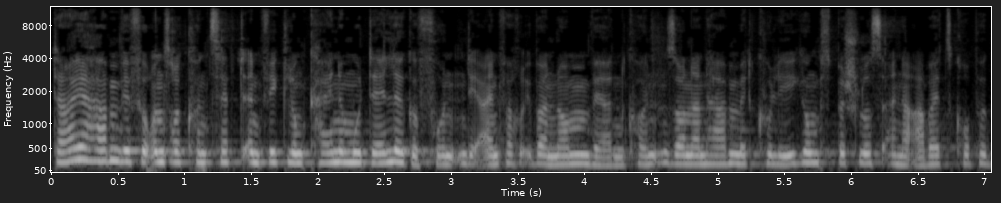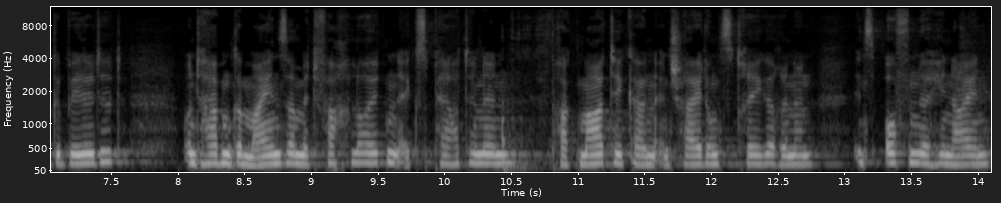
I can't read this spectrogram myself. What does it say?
Daher haben wir für unsere Konzeptentwicklung keine Modelle gefunden, die einfach übernommen werden konnten, sondern haben mit Kollegiumsbeschluss eine Arbeitsgruppe gebildet und haben gemeinsam mit Fachleuten, Expertinnen, Pragmatikern, Entscheidungsträgerinnen ins Offene hinein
